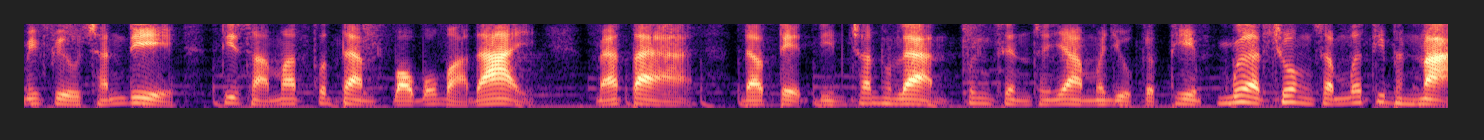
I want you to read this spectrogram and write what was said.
มิฟิลชั้นดี ที่สามารถทดแทนปอบบาได้ แม้แต่ดาวเตะดิมชันฮอลแลนด์เพิ่งเซ็นสัญญามาอยู่กับทีมเมื่อช่วงซัมเมอร์ที่ผ่านมา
